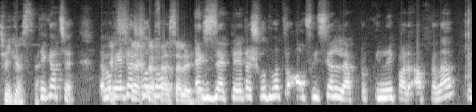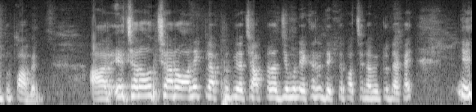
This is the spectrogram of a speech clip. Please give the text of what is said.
ঠিক আছে। ঠিক আছে? এবং এটা শুধু এক্স্যাক্টলি এটা শুধুমাত্র অফিসিয়াল ল্যাপটপ কিনলেই আপনারা কিন্তু পাবেন। আর এছাড়া হচ্ছে আরও অনেক ল্যাপটপই আছে। আপনারা যেমন এখানে দেখতে পাচ্ছেন আমি একটু দেখাই। এই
